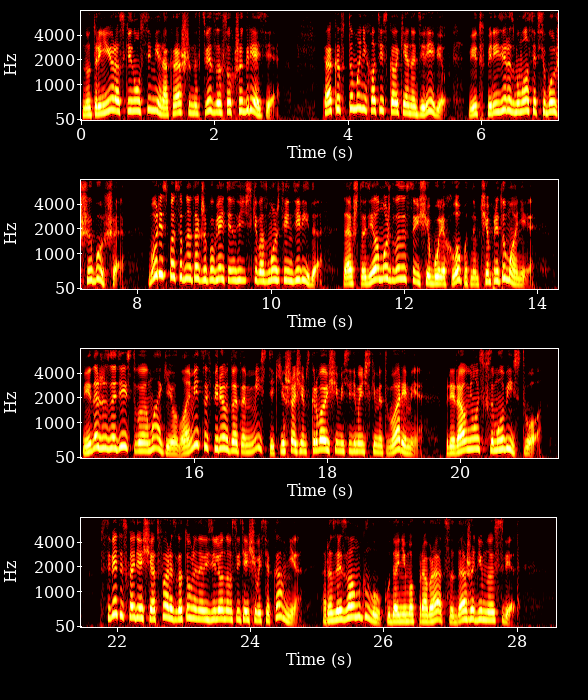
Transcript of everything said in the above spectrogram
Внутри нее раскинулся мир, окрашенный в цвет засохшей грязи. Как и в тумане Халтийского океана деревьев, вид впереди размывался все больше и больше. Буря способна также повлиять на энергетические возможности индивида, так что дело может выдаться еще более хлопотным, чем при тумане — и даже задействуя магию, ломиться вперед в этом месте, кишащим скрывающимися демоническими тварями, приравнивалось к самоубийству. Свет, исходящий от фар, изготовленного из зеленого светящегося камня, разрезал мглу, куда не мог пробраться даже дневной свет.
